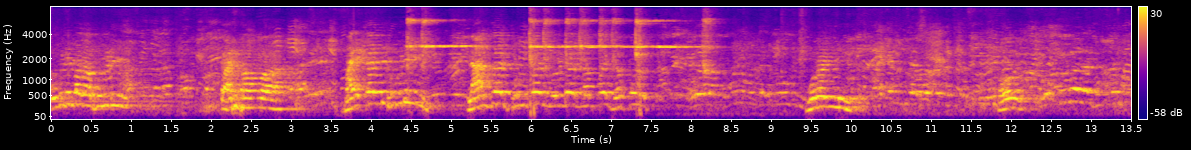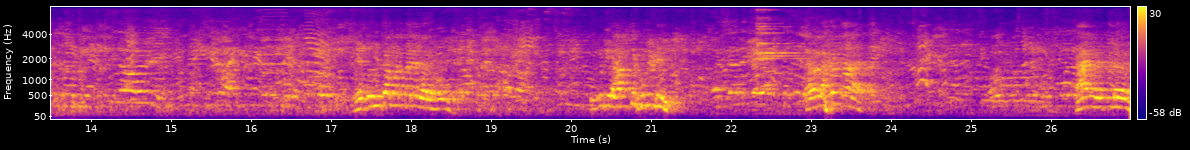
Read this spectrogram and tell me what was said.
फुगडी बघा फुगडी काय थांबा बायकांची फुगडी लांजर ठुमकर मुरडर नप्पर झप्पर मुरडली हो हे तुमच्या मताने झालं हो. फुगडी आमची फुगडी. काय? काय म्हटलं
